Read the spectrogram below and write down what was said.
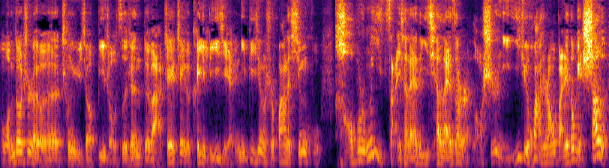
我们都知道有个成语叫敝帚自珍，对吧？这这个可以理解，你毕竟是花了辛苦，好不容易攒下来的一千来字儿啊。老师，你一句话就让我把这都给删了，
